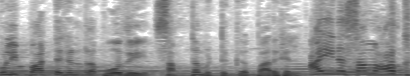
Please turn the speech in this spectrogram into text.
குளிப்பாட்டுகின்ற போது சப்தமிட்டு கேட்பார்கள். ஐன சம்அக்?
